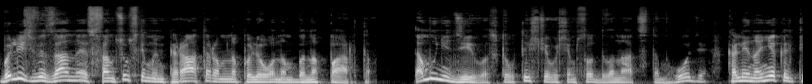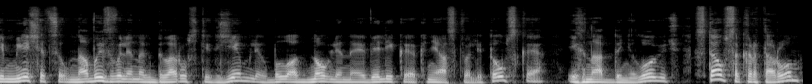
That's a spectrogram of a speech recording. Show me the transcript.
былі звязаныя з французскім імператарам наполеонам банапартам Таму не дзіва, што ў 1812 годзе, калі на некалькі месяцаў на вызваленых беларускіх землях было адноўленае вялікае княства літоўскае, Ігнат Данілович стаў сакратаром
